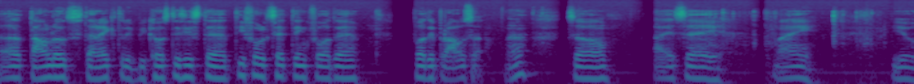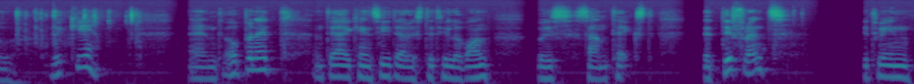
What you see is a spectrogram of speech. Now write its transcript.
uh, downloads directory because this is the default setting for the for the browser. Uh. So I say my new wiki and open it and there I can see there is the Tiddler one with some text. The difference between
